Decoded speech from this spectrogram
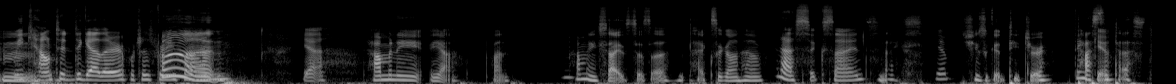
we Mm. counted together, which was pretty fun. Fun. Yeah, How many yeah, fun. How many sides does a hexagon have? it has six sides. Nice. Yep. She's a good teacher. Thank Pass you. the test.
